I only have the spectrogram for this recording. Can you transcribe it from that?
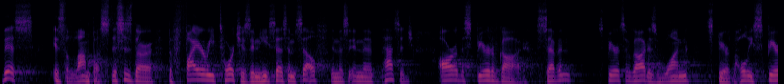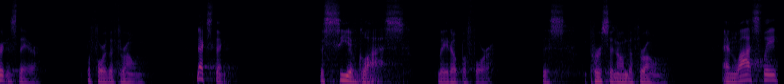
This is the lampas. This is the, the fiery torches. And he says himself in, this, in the passage, are the Spirit of God. Seven spirits of God is one Spirit. The Holy Spirit is there before the throne. Next thing, the sea of glass laid out before this person on the throne. And lastly,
